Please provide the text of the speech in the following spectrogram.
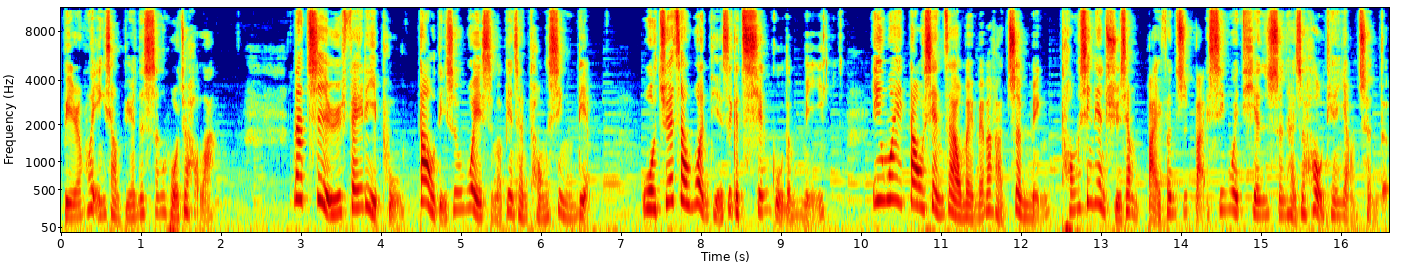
别人，会影响别人的生活就好啦。那至于飞利浦到底是为什么变成同性恋，我觉得这问题也是一个千古的谜。因为到现在我们也没办法证明同性恋取向百分之百是因为天生还是后天养成的。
